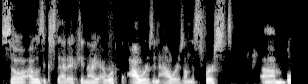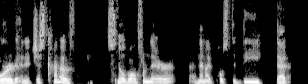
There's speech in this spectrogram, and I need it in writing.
So I was ecstatic and I, I worked hours and hours on this first, um, board and it just kind of snowballed from there. And then I posted the, that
